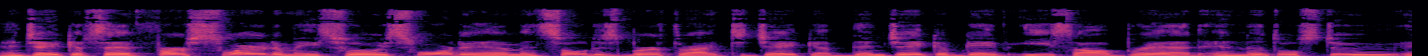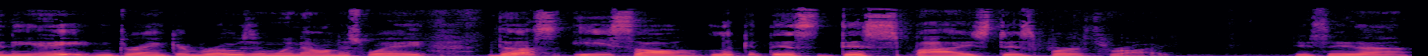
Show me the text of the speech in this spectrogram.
And Jacob said, First swear to me. So he swore to him and sold his birthright to Jacob. Then Jacob gave Esau bread and lentil stew, and he ate and drank and rose and went on his way. Thus Esau, look at this, despised his birthright. You see that?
